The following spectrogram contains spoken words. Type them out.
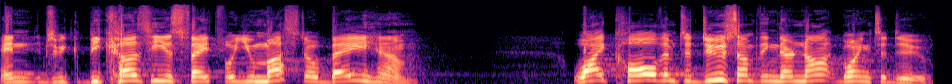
and because He is faithful, you must obey Him? Why call them to do something they're not going to do?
